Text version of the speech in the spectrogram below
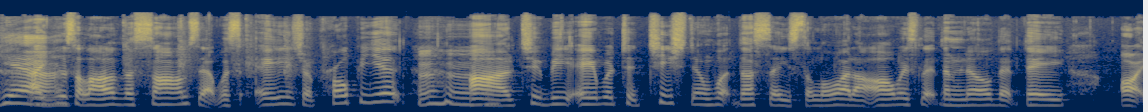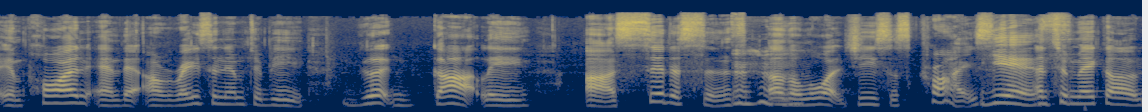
Yeah. I use a lot of the Psalms that was age appropriate Mm-hmm. uh, to be able to teach them what thus says the Lord. I always let them know that they are important and that I'm raising them to be good, godly uh, citizens of the Lord Jesus Christ. Mm-hmm. Yes. And to make a,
